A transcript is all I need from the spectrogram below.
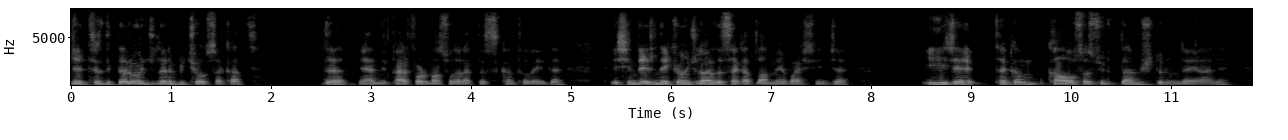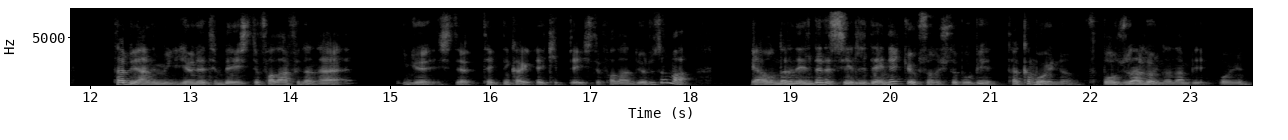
getirdikleri oyuncuların birçoğu sakattı. Yani performans olarak da sıkıntılıydı. E şimdi elindeki oyuncular da sakatlanmaya başlayınca iyice takım kaosa sürüklenmiş durumda yani. Tabii hani yönetim değişti falan filan ha işte teknik ekip değişti falan diyoruz ama ya onların elinde de sihirli değnek yok. Sonuçta bu bir takım oyunu. Futbolcularla oynanan bir oyun.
